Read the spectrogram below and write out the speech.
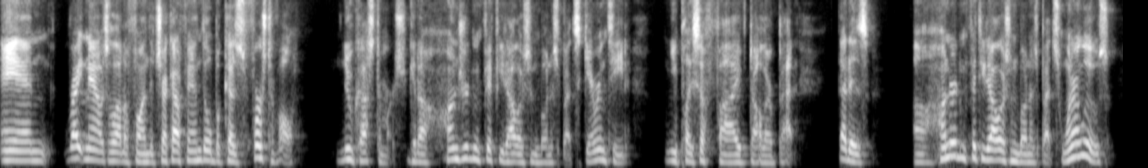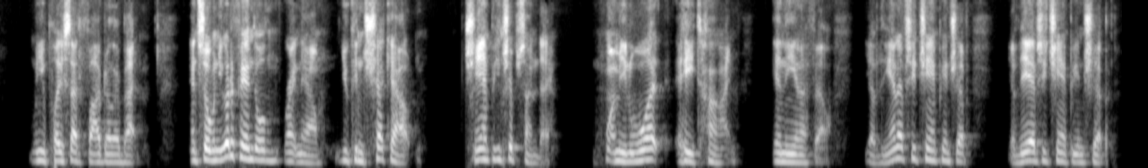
And right now it's a lot of fun to check out FanDuel because first of all, new customers get $150 in bonus bets guaranteed when you place a $5 bet. That is $150 in bonus bets, win or lose, when you place that $5 bet. And so when you go to FanDuel right now, you can check out Championship Sunday. I mean, what a time in the NFL. You have the NFC Championship, you have the AFC Championship.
